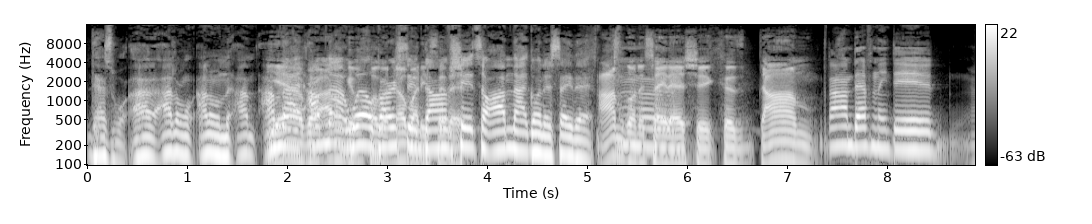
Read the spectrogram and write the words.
That's what I, I don't I don't I'm, I'm Yeah, not bro, I I'm don't not give a well versed in Dom shit, so I'm not going to say that. I'm gonna say uh, that shit because Dom Dom definitely did. Uh,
